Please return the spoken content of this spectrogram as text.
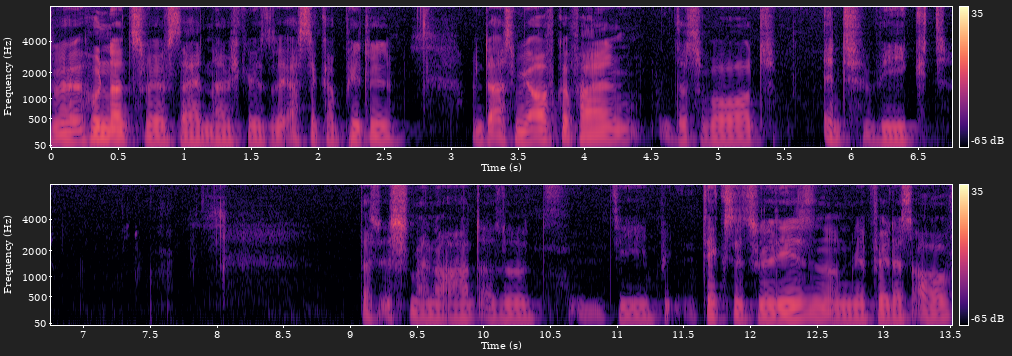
112 Seiten habe ich gelesen, das erste Kapitel. Und da ist mir aufgefallen, das Wort entwegt. Das ist meine Art, also die Texte zu lesen und mir fällt das auf,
